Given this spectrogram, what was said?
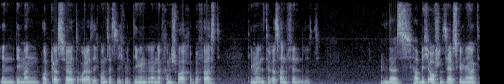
indem man Podcasts hört oder sich grundsätzlich mit Dingen in einer Fremdsprache befasst, die man interessant findet. Das habe ich auch schon selbst gemerkt,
